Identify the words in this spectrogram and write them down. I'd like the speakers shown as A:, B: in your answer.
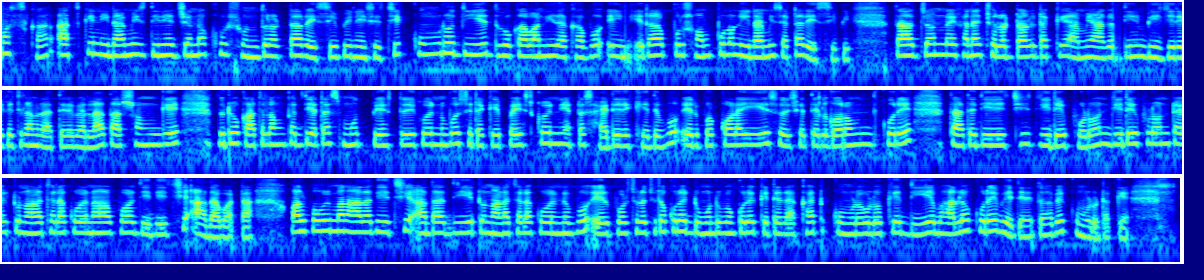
A: নমস্কার। আজকে নিরামিষ দিনের জন্য খুব সুন্দর একটা রেসিপি নিয়ে এসেছি। কুমড়ো দিয়ে ধোকা বানিয়ে দেখাবো। এই এটা পুরো সম্পূর্ণ নিরামিষ একটা রেসিপি তার জন্য এখানে ছোলার ডালটাকে আমি আগের দিন ভিজিয়ে রেখেছিলাম রাতের বেলা। তার সঙ্গে দুটো কাঁচা লঙ্কা দিয়ে একটা স্মুথ পেস্ট তৈরি করে নেব। সেটাকে পেস্ট করে নিয়ে একটা সাইডে রেখে দেবো। এরপর কড়াইয়ে সরিষার তেল গরম করে তাতে দিয়ে দিচ্ছি জিরে ফোড়ন। জিরে ফোড়নটা একটু নাড়াচাড়া করে নেওয়ার পর দিয়ে দিচ্ছি আদা বাটা। অল্প পরিমাণ আদা দিয়েছি। আদা দিয়ে একটু নাড়াচাড়া করে নেব। এরপর ছোটো ছোটো করে ডুমো ডুমো করে কেটে রাখা কুমড়োগুলোকে দিয়ে ভালো করে ভেজে নিতে হবে কুমড়োটাকে।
